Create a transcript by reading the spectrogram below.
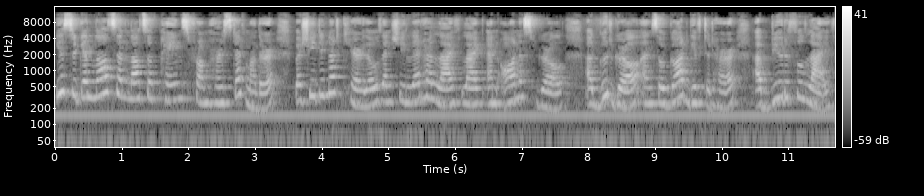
used to get lots and lots of pains from her stepmother, but she did not care those and she led her life like an honest girl, a good girl, and so God gifted her a beautiful life.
